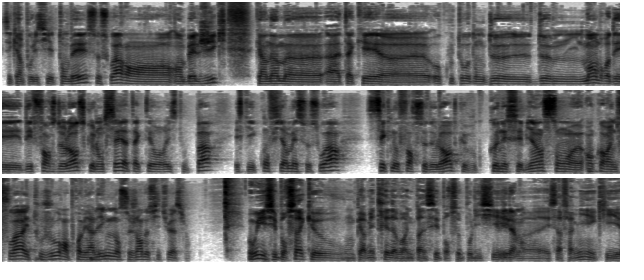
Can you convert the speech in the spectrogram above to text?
c'est qu'un policier est tombé ce soir en, Belgique, qu'un homme euh, a attaqué euh, au couteau donc deux, membres des, forces de l'ordre. Ce que l'on sait, attaque terroriste ou pas, et ce qui est confirmé ce soir, c'est que nos forces de l'ordre, que vous connaissez bien, sont encore une fois et toujours en première ligne dans ce genre de situation. Oui, c'est pour ça que vous me permettrez d'avoir une pensée pour ce policier et sa famille qui,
